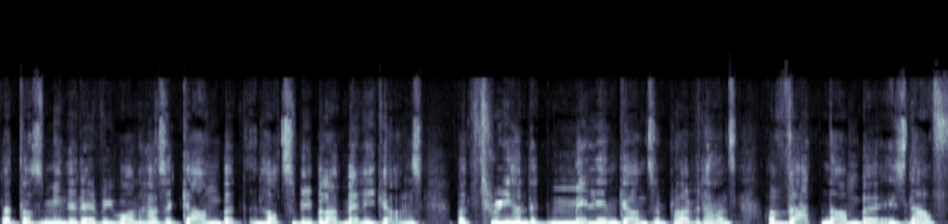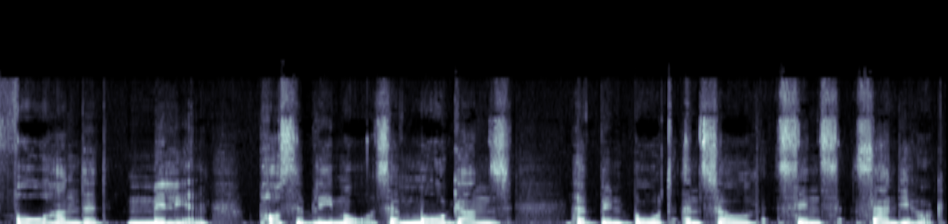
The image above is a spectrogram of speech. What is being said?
That doesn't mean that everyone has a gun, but lots of people have many guns. But 300 million guns in private hands, that number is now 400 million, possibly more. So more guns have been bought and sold since Sandy Hook.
